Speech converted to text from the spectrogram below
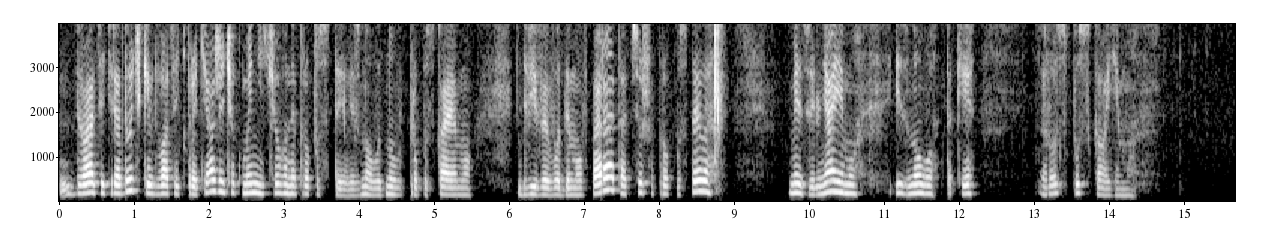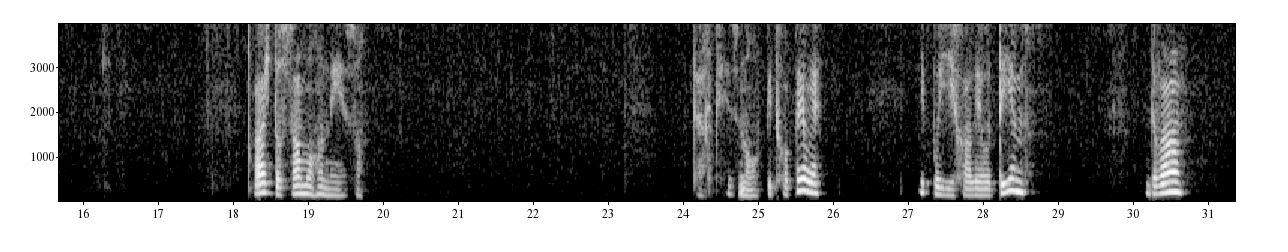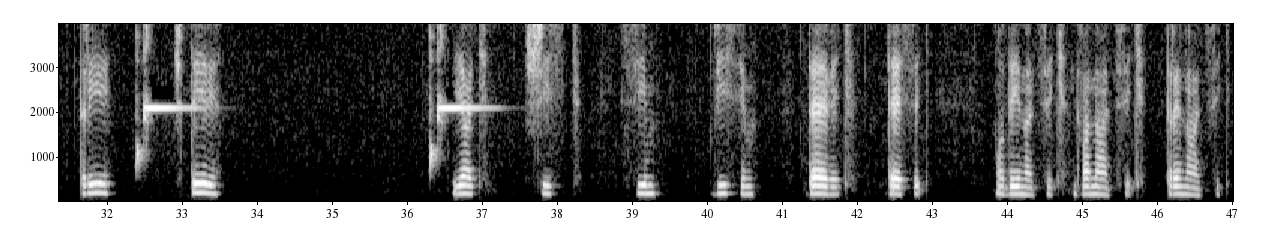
20 рядочків, 20 протяжечок, ми нічого не пропустили. Знову одну пропускаємо, дві виводимо вперед, а цю, що пропустили, ми звільняємо і знову таки розпускаємо. Аж до самого низу. Так, і знову підхопили і поїхали. Один, два, три, чотири, п'ять, шість, сім, вісім, дев'ять, десять, одинадцять, дванадцять, тринадцять,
